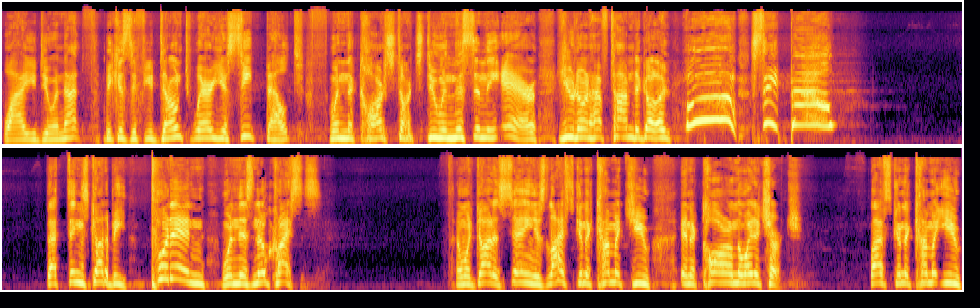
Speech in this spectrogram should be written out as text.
why are you doing that? Because if you don't wear your seatbelt when the car starts doing this in the air, you don't have time to go like, ah, seatbelt. That thing's got to be put in when there's no crisis. And what God is saying is life's going to come at you in a car on the way to church. Life's going to come at you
